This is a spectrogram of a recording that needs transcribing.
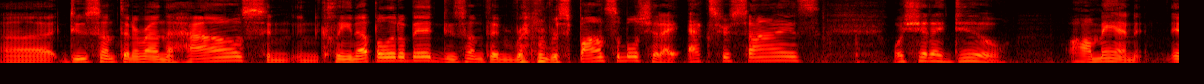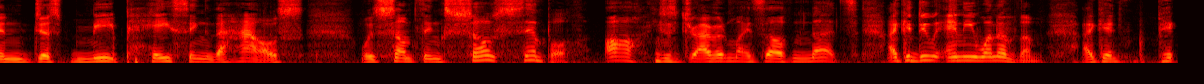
uh, do something around the house and, and clean up a little bit, do something responsible? Should I exercise? What should I do? Oh man, and just me pacing the house was something so simple. Oh, just driving myself nuts. I could do any one of them. I could pick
